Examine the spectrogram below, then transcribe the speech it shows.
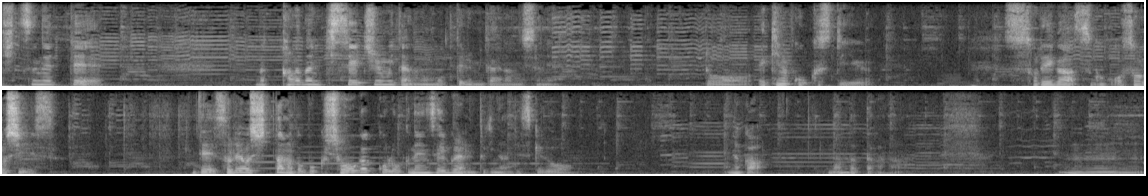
狐って体に寄生虫みたいなのを持ってるみたいなんですよね。とエキノコックスっていう。それがすごく恐ろしいです。でそれを知ったのが僕小学校6年生ぐらいの時なんですけどなんか何だったかな。うーん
